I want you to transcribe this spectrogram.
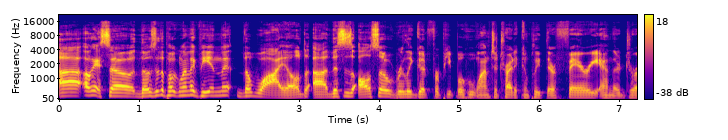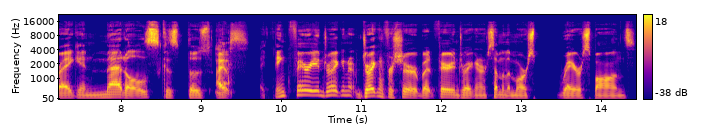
Uh, okay, so those are the Pokemon that be in the, the wild. Uh, this is also really good for people who want to try to complete their fairy and their dragon medals because those Yes. I I think fairy and dragon are, dragon for sure, but fairy and dragon are some of the more s- rare spawns.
